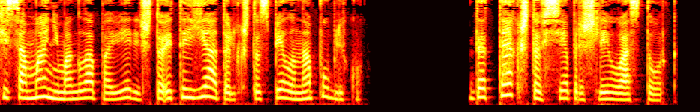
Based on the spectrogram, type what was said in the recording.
и сама не могла поверить, что это я только что спела на публику. Да так, что все пришли в восторг.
